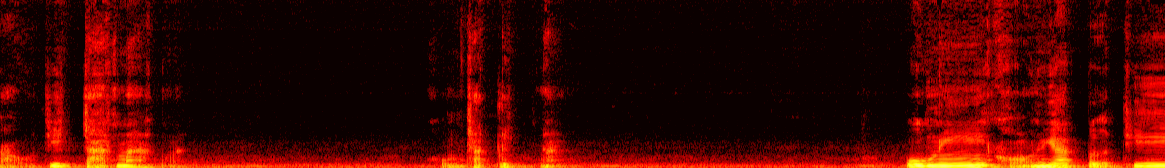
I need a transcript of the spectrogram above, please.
ก่าจี๊ดจาดมากนะคมชัดลึกนะองค์นี้ขออนุญาตเปิดที่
